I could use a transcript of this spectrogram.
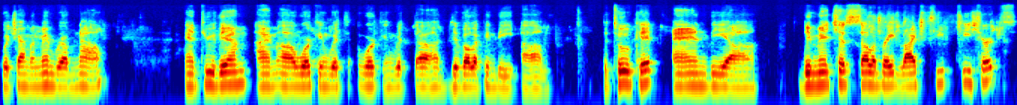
which I'm a member of now. And through them, I'm uh, working with working with uh, developing the um, the toolkit and the uh, dementia celebrate life t-shirts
